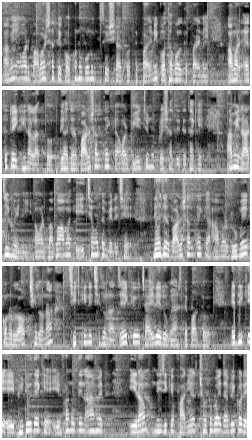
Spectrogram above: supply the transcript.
আমি আমার বাবার সাথে কখনো কোনো কিছু শেয়ার করতে পারিনি, কথা বলতে পারিনি। আমার এতটাই ঘৃণা লাগতো দু হাজার বারো সাল থেকে আমার বিয়ের জন্য প্রেশার দিতে থাকে। আমি রাজি হইনি, আমার বাবা আমাকে ইচ্ছে মতো মেরেছে। দু হাজার বারো সাল থেকে আমার রুমে কোনো লক ছিল না, ছিটকিনি ছিল না, যে কেউ চাইলে রুমে আসতে পারতো। এদিকে এই ভিডিও দেখে ইরফান উদ্দিন আহমেদ ইরাম নিজেকে ফারিয়ার ছোট ভাই দাবি করে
